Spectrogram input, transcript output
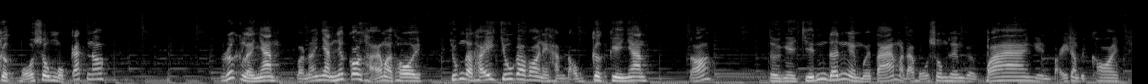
cực bổ sung một cách nó rất là nhanh và nó nhanh nhất có thể mà thôi. Chúng ta thấy chú cá voi này hành động cực kỳ nhanh. Đó, từ ngày 9 đến ngày 18 mà đã bổ sung thêm gần 3.700 Bitcoin.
